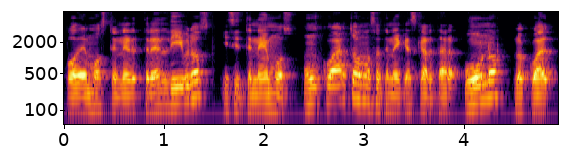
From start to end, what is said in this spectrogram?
podemos tener 3 libros. Y si tenemos un cuarto vamos a tener que uno, lo cual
